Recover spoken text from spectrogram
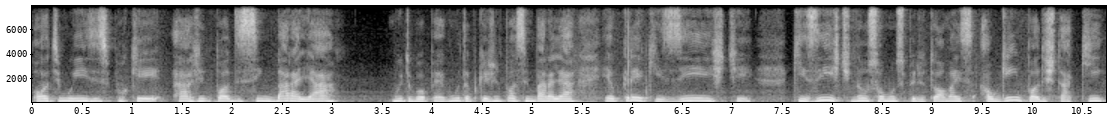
Ótimo, Isis, porque a gente pode se embaralhar. Muito boa pergunta, porque a gente pode se embaralhar. Eu creio que existe, que existe não só o mundo espiritual, mas alguém pode estar aqui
